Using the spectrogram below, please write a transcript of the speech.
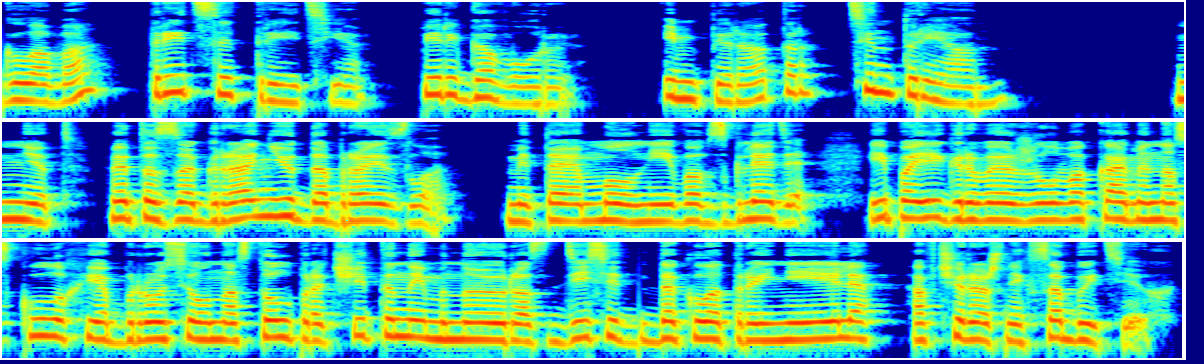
Глава 33. Переговоры. Император Тинтуриан. Нет, это за гранью добра и зла. Метая молнии во взгляде и поигрывая желваками на скулах, я бросил на стол прочитанный мною раз десять доклад Рейниэля о вчерашних событиях.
